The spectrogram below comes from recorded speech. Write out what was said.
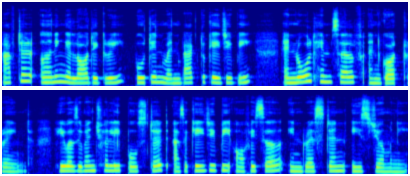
After earning a law degree, Putin went back to KGB, enrolled himself, and got trained. He was eventually posted as a KGB officer in Dresden, East Germany.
